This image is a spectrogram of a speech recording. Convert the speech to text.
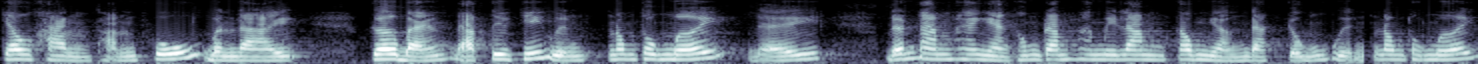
Châu Thành, Thạnh Phú, Bình Đại cơ bản đạt tiêu chí huyện nông thôn mới để đến năm 2025 công nhận đạt chuẩn huyện nông thôn mới.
